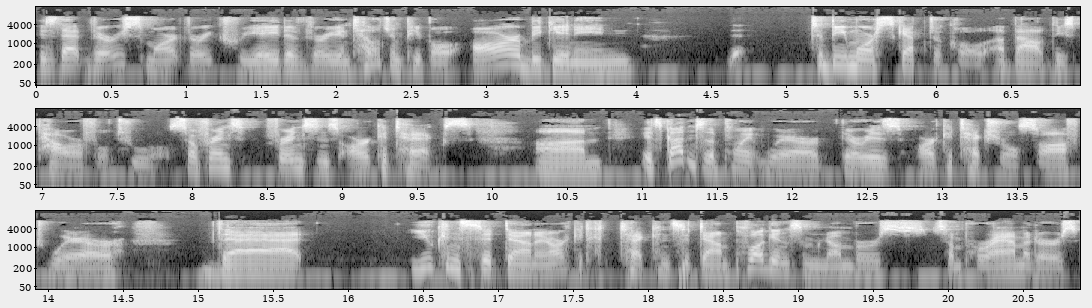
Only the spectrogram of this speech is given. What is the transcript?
is that very smart, very creative, very intelligent people are beginning to be more skeptical about these powerful tools. So, for, in, for instance, architects, um, it's gotten to the point where there is architectural software that you can sit down, an architect can sit down, plug in some numbers, some parameters,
